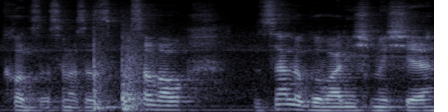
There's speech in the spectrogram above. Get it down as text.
Kod z SMS-a spasował. Zalogowaliśmy się,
